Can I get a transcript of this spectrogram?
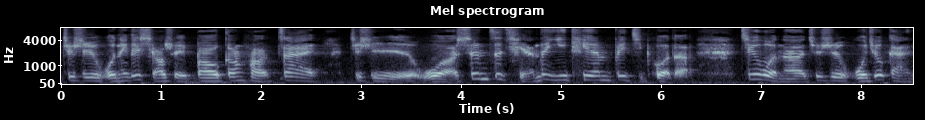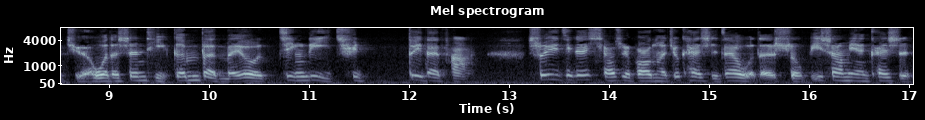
就是我那个小水包刚好在，就是我生之前的一天被挤破的，结果呢，就是我就感觉我的身体根本没有精力去对待它，所以这个小水包呢就开始在我的手臂上面开始，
